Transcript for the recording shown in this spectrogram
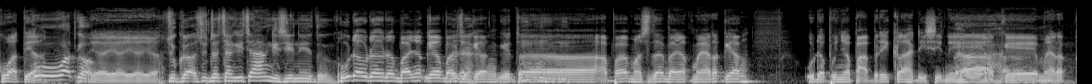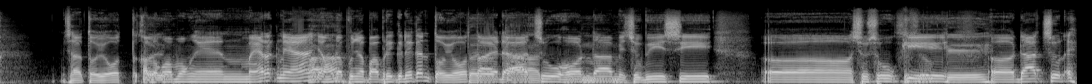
Kuat ya. Kuat kok. Iya iya iya iya. juga sudah canggih-canggih sini itu. Udah udah udah banyak ya banyak Udah. yang kita apa maksudnya banyak merek yang udah punya pabrik lah di sini. Ah, Oke, merek misalnya Toyota. Kalau ngomongin merek nih ya, yang udah punya pabrik gede kan Toyota, Toyota. Daihatsu, Honda, Mitsubishi, eh, Suzuki, Suzuki. eh, Datsun, eh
